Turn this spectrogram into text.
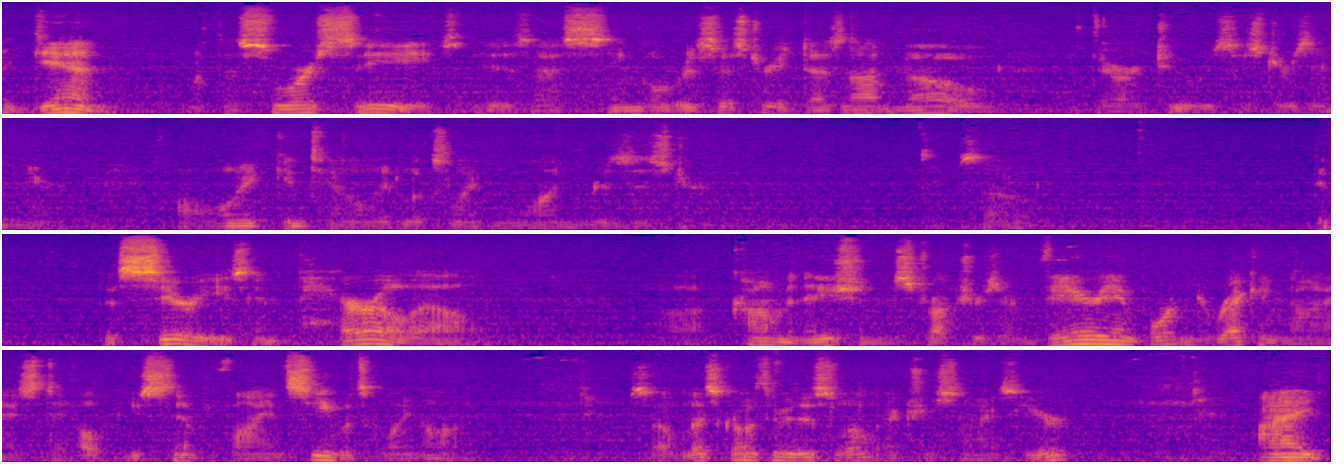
again, what the source sees is a single resistor. It does not know that there are two resistors in there. All it can tell, it looks like one resistor. So the, the series and parallel uh, combination structures are very important to recognize to help you simplify and see what's going on. So let's go through this little exercise here. I'm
